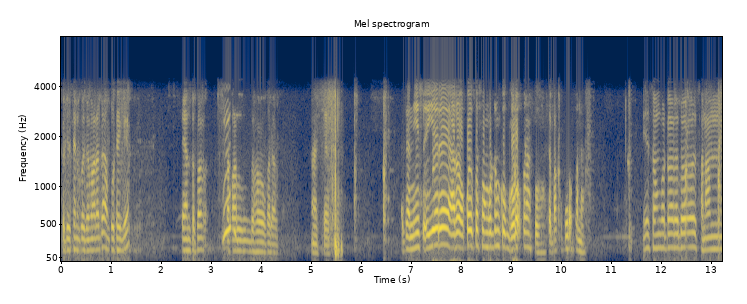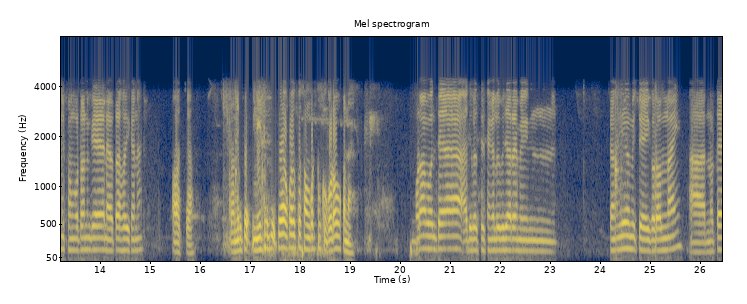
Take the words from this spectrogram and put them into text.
ᱯᱤᱴᱤᱥᱮᱱ ᱠᱚ ᱡᱚᱢᱟ ᱞᱮᱫᱟ ᱩᱱᱠᱩ ᱴᱷᱮᱡ ᱜᱮ ᱛᱮᱱ ᱛᱚᱯᱟ ᱫᱟᱯᱟᱞ ᱫᱚᱦᱚ ᱟᱠᱟᱫᱟ ᱟᱪᱪᱷᱟ ᱟᱪᱪᱷᱟ ᱟᱪᱪᱷᱟ ᱱᱤᱭᱟᱹ ᱤᱭᱟᱹᱨᱮ ᱟᱨᱚ ᱚᱠᱚᱭ ᱠᱚ ᱥᱚᱝᱜᱚᱴᱷᱚᱱ ᱠᱚ ᱜᱚᱲᱚᱜ ᱠᱟᱱᱟ ᱠᱚ ᱥᱮ ᱵᱟᱠᱚ ᱜᱚᱲᱚᱜ ᱠᱟᱱᱟ ᱱᱤᱭᱟᱹ ᱥᱚᱝᱜᱚᱴᱷᱚᱱ ᱨᱮᱫᱚ ᱥᱟᱱᱟᱢ ᱥᱚᱝᱜᱚᱴᱷᱚᱱ ᱜᱮ ᱱᱮᱣᱛᱟ ᱦᱩᱭ ᱟᱠᱟᱱᱟ ᱟᱪᱪᱷᱟ ᱱᱤᱛ ᱱᱤᱛ ᱦᱟᱹᱵᱤᱡ ᱛᱮ ᱚᱠᱚᱭ ᱠᱚ ᱥᱚᱝᱜᱚᱴᱷᱚᱱ ᱠᱚ ᱜᱚᱲᱚ ᱟᱠᱟᱱᱟ ᱜᱚᱲᱚ ᱵᱚᱞᱛᱮ ᱟᱹᱫᱤᱵᱟᱹᱥᱤ ᱥᱮᱸᱜᱮᱞ ᱚᱵᱷᱤᱡᱟᱱ ᱨᱮ ᱢᱤᱫ ᱠᱟᱹᱢᱤᱭᱟᱹ ᱢᱤᱫᱴᱮᱡ ᱜᱚᱲᱚ ᱞᱮᱱᱟᱭ ᱟᱨ ᱱᱚᱛᱮ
